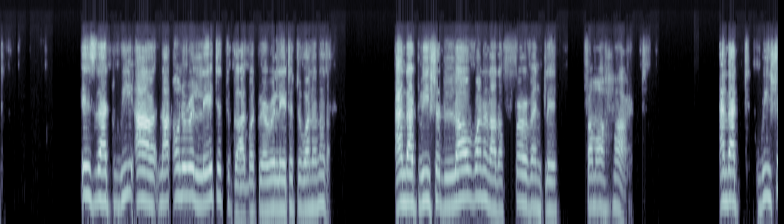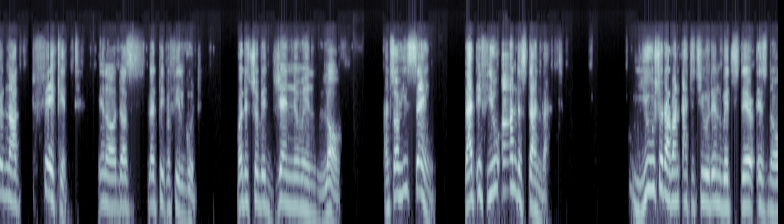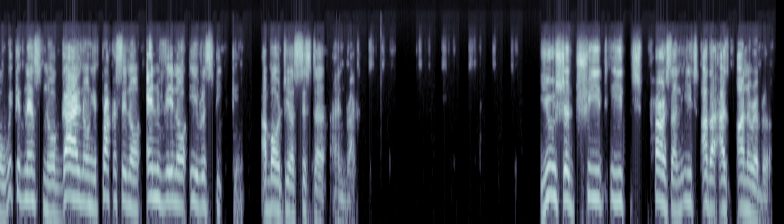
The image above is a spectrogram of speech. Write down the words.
is that we are not only related to God, but we are related to one another. And that we should love one another fervently from our heart and that we should not fake it, you know, just let people feel good, but it should be genuine love. And so he's saying that if you understand that, you should have an attitude in which there is no wickedness, no guile, no hypocrisy, no envy, no evil speaking about your sister and brother. You should treat each person, each other as honorable.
